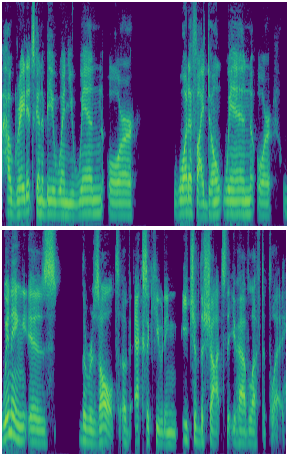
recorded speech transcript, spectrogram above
how great it's going to be when you win or what if i don't win or winning is the result of executing each of the shots that you have left to play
